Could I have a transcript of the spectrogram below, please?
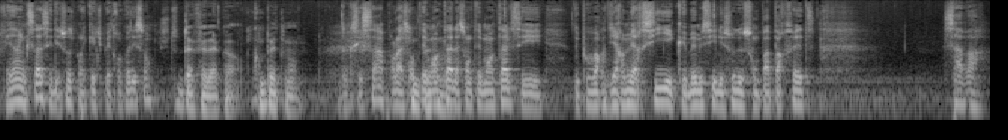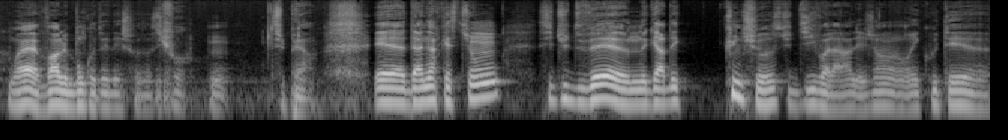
rien que ça, c'est des choses pour lesquelles tu peux être reconnaissant. Je suis tout à fait d'accord. Complètement. Donc c'est ça pour la santé mentale. La santé mentale, c'est de pouvoir dire merci et que même si les choses ne sont pas parfaites, ça va. Ouais, voir le bon côté des choses aussi. Il faut. Super. Et euh, dernière question, si tu devais euh, ne garder qu'une chose, tu te dis voilà, les gens ont écouté euh,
